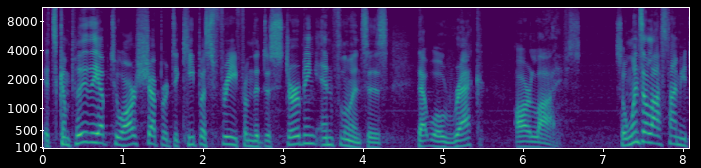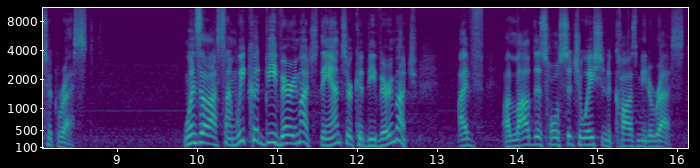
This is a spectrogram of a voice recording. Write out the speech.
It's completely up to our shepherd to keep us free from the disturbing influences that will wreck our lives. So, when's the last time you took rest? When's the last time? We could be very much. The answer could be very much. I've allowed this whole situation to cause me to rest.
